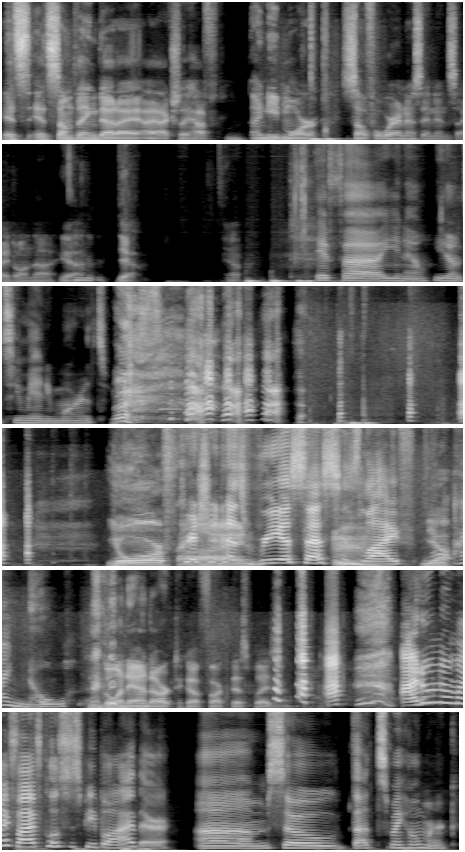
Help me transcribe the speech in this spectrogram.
it's it's something that I, I actually have I need more self-awareness and insight on that. Yeah. Mhm. Yeah. Yeah. if uh you know you don't see me anymore it's You're fine. Christian has reassessed his life. Yeah. Well, I know. I'm going to Antarctica. Fuck this place. I don't know my five closest people either. Um, so that's my homework.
